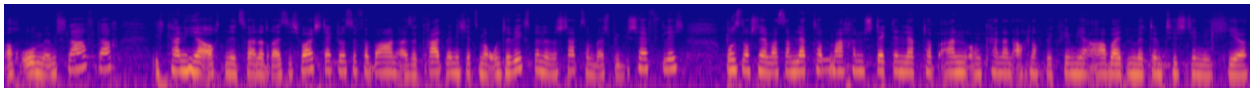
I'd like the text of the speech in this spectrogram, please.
auch oben im Schlafdach. Ich kann hier auch eine 230 Volt Steckdose verbauen. Also gerade wenn ich jetzt mal unterwegs bin in der Stadt, zum Beispiel geschäftlich, muss noch schnell was am Laptop machen, stecke den Laptop an und kann dann auch noch bequem hier arbeiten mit dem Tisch, den ich hier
